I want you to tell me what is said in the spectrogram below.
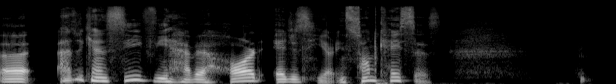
uh, as you can see, we have a hard edges here. In some cases,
